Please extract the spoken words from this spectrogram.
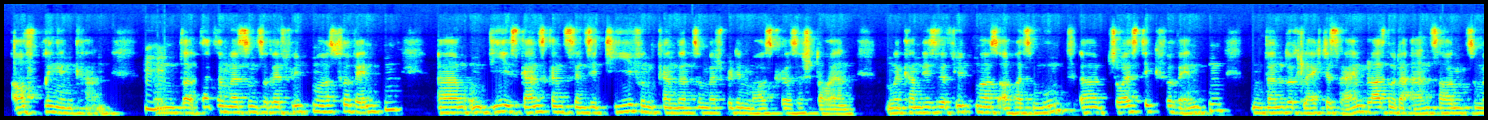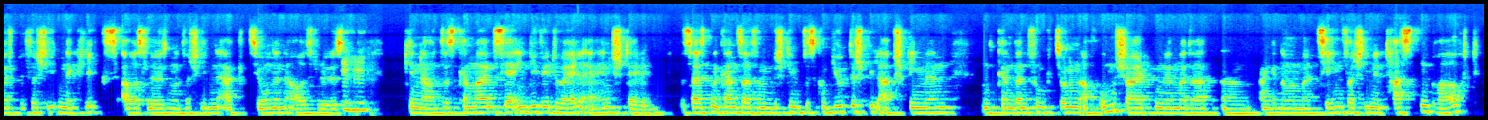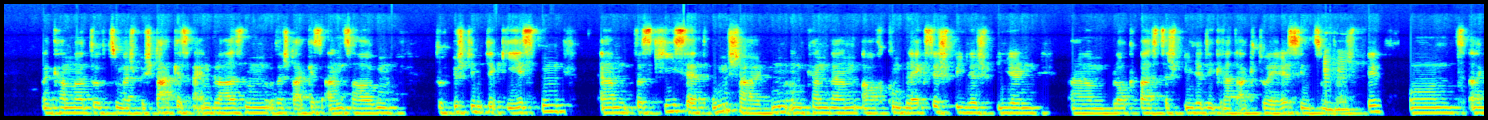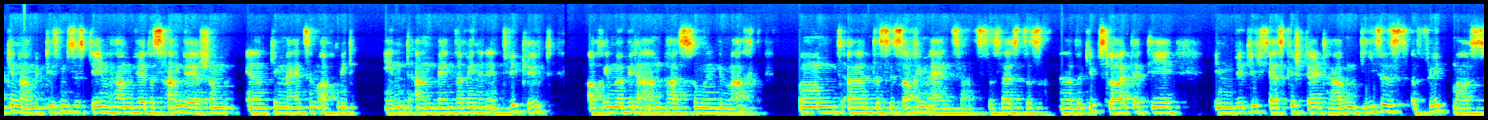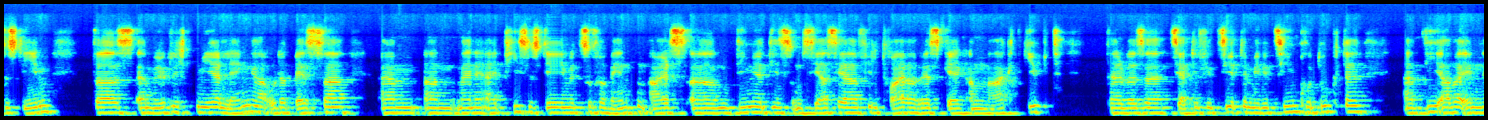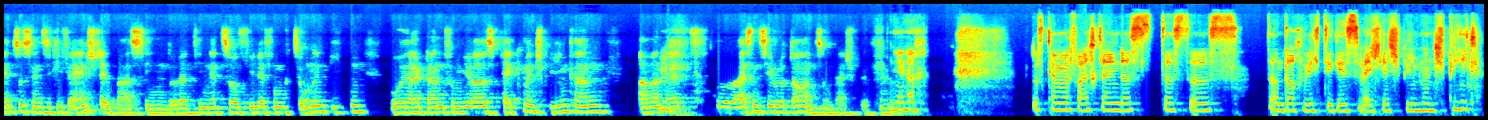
aufbringen kann. Mhm. Und da, da, kann man jetzt unsere Flipmaus verwenden ähm, und die ist ganz, ganz sensitiv und kann dann zum Beispiel den Mauscursor steuern. Und man kann diese Flipmaus auch als Mund-Joystick äh, verwenden und dann durch leichtes Reinblasen oder Ansaugen zum Beispiel verschiedene Klicks auslösen und verschiedene Aktionen auslösen. Mhm. Genau, das kann man sehr individuell einstellen. Das heißt, man kann es auf ein bestimmtes Computerspiel abstimmen und kann dann Funktionen auch umschalten, wenn man da äh, angenommen mal zehn verschiedene Tasten braucht. Dann kann man durch zum Beispiel starkes Einblasen oder starkes Ansaugen durch bestimmte Gesten ähm, das Keyset umschalten und kann dann auch komplexe Spiele spielen, ähm, Blockbuster-Spiele, die gerade aktuell sind zum mhm. Beispiel. Und äh, genau, mit diesem System haben wir, das haben wir ja schon äh, gemeinsam auch mit Endanwenderinnen entwickelt, auch immer wieder Anpassungen gemacht. Und äh, das ist auch im Einsatz. Das heißt, dass, äh, da gibt es Leute, die eben wirklich festgestellt haben, dieses Flipmaus-System, das ermöglicht mir länger oder besser ähm, ähm, meine IT-Systeme zu verwenden als ähm, Dinge, die es um sehr, sehr viel teureres Geld am Markt gibt, teilweise zertifizierte Medizinprodukte, äh, die aber eben nicht so sensitiv einstellbar sind oder die nicht so viele Funktionen bieten, wo ich halt dann von mir aus Pac-Man spielen kann, aber mhm. nicht Horizon Zero Dawn zum Beispiel. Ja, das kann man vorstellen, dass, dass das dann doch wichtig ist, welches Spiel man spielt.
